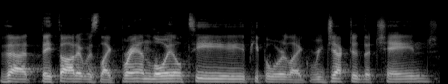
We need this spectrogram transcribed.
that they thought it was like brand loyalty. People were like rejected the change.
